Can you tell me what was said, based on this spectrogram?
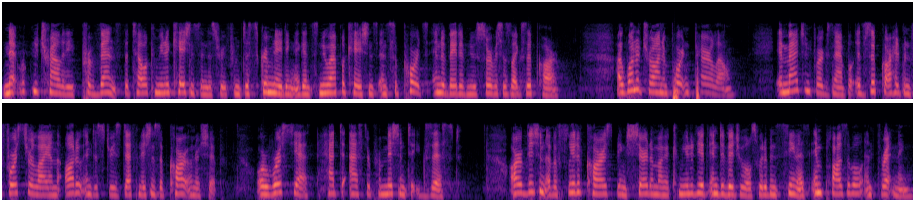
Network neutrality prevents the telecommunications industry from discriminating against new applications and supports innovative new services like Zipcar. I want to draw an important parallel. Imagine, for example, if Zipcar had been forced to rely on the auto industry's definitions of car ownership or worse yet, had to ask their permission to exist. Our vision of a fleet of cars being shared among a community of individuals would have been seen as implausible and threatening.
